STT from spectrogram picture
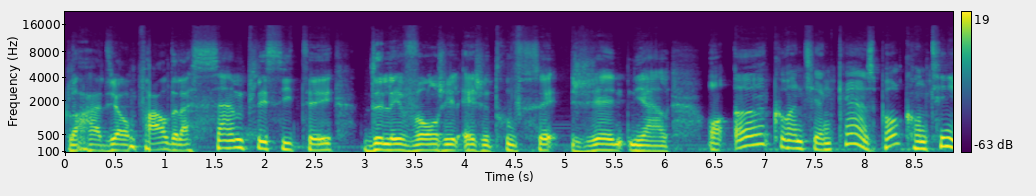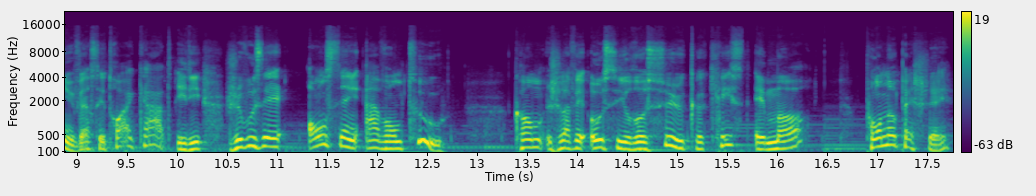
Gloire à Dieu, on parle de la simplicité de l'évangile et je trouve c'est génial. En 1 Corinthiens 15, Paul continue, versets 3 à 4, il dit, je vous ai enseigné avant tout, comme je l'avais aussi reçu, que Christ est mort pour nos péchés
